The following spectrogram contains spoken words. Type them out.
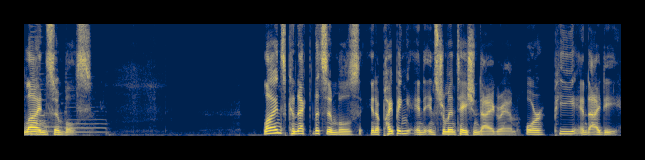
Line symbols. Lines connect the symbols in a piping and instrumentation diagram, or P and ID.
